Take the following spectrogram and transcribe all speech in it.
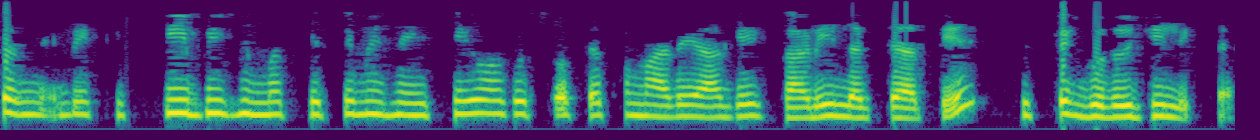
करने भी की भी हिम्मत किसी में नहीं थी और उस वक्त हमारे आगे गाड़ी लग जाती है, जिसपे गुरु जी लिखा है।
